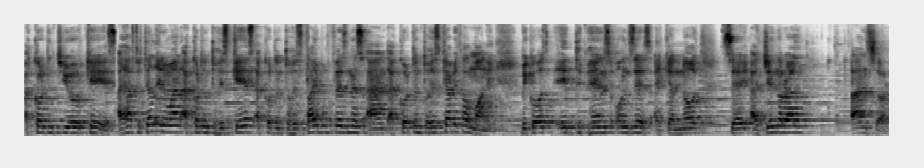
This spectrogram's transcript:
according to your case. I have to tell anyone according to his case according to his type of business and according to his capital money. Because it depends on this. I cannot say a general answer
